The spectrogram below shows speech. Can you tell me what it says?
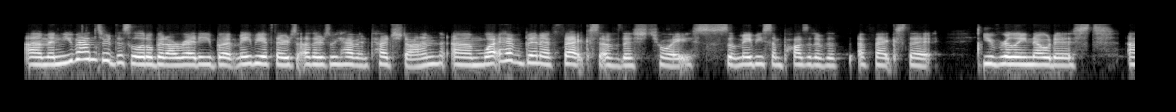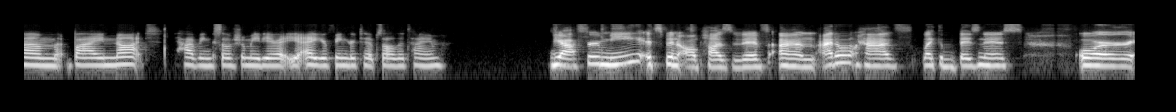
Um, and you've answered this a little bit already, but maybe if there's others we haven't touched on, um, what have been effects of this choice? So maybe some positive effects that you've really noticed um, by not having social media at, at your fingertips all the time. Yeah, for me, it's been all positive. Um, I don't have like a business or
